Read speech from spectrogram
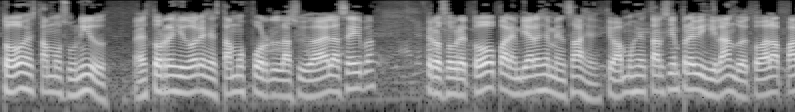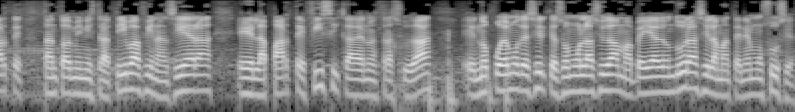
Todos estamos unidos. Estos regidores estamos por la ciudad de La Ceiba pero sobre todo para enviar ese mensaje, que vamos a estar siempre vigilando de toda la parte, tanto administrativa, financiera, eh, la parte física de nuestra ciudad. Eh, no podemos decir que somos la ciudad más bella de Honduras si la mantenemos sucia.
